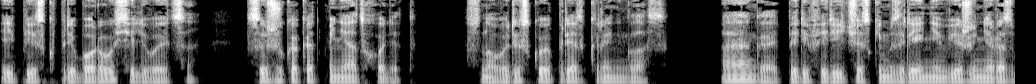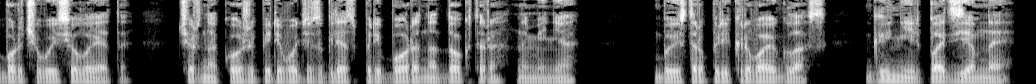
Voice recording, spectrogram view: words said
и писк прибора усиливается. Слышу, как от меня отходят. Снова рискую приоткрыть глаз. Ага, периферическим зрением вижу неразборчивые силуэты. Чернокожий переводит взгляд с прибора на доктора, на меня. Быстро прикрываю глаз. Гниль подземная.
